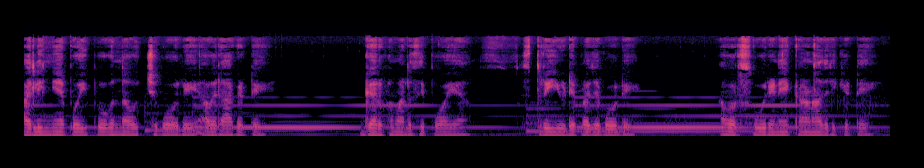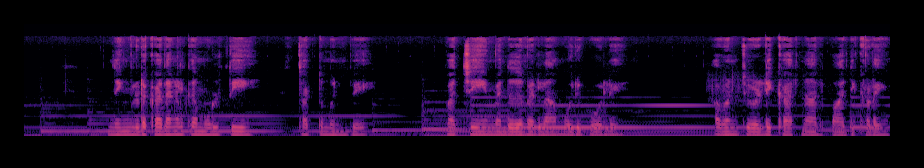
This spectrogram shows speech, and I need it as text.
അലിഞ്ഞ് പോയി പോകുന്ന ഉച്ചുപോലെ അവരാകട്ടെ. ഗർഭമലസിപ്പോയ സ്ത്രീയുടെ പ്രജ പോലെ അവർ സൂര്യനെ കാണാതിരിക്കട്ടെ. നിങ്ങളുടെ കലങ്ങൾക്ക് മുൾത്തി തട്ടു മുൻപേ പച്ചയും വെന്തതുമെല്ലാം ഒരുപോലെ അവൻ ചുഴലിക്കാറ്റിനാൽ പാറ്റിക്കളയും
